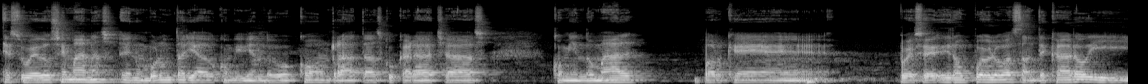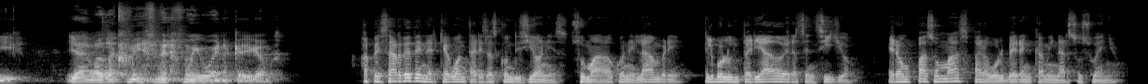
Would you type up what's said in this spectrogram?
Estuve dos semanas en un voluntariado conviviendo con ratas, cucarachas, comiendo mal, porque pues era un pueblo bastante caro y, y además la comida no era muy buena, que digamos. A pesar de tener que aguantar esas condiciones, sumado con el hambre, el voluntariado era sencillo, era un paso más para volver a encaminar su sueño.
